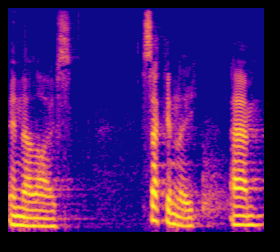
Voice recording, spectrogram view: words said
in their lives. Secondly, um,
